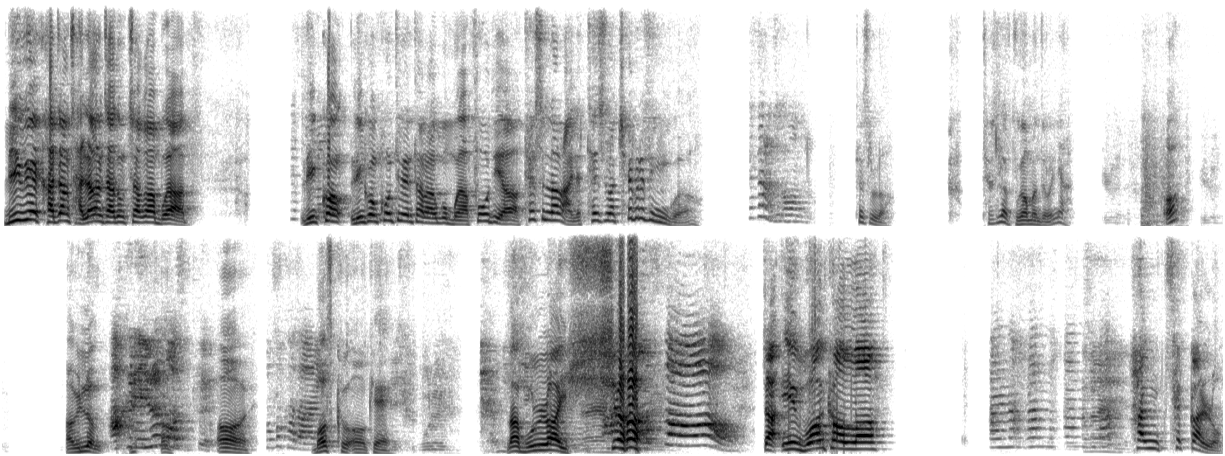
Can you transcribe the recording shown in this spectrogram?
미국의 가장 잘 나가는 자동차가 뭐야? 링컨 링컨 컨티넨탈하고 뭐야? 포드야. 테슬라는 아니야. 테슬라 최근에 생긴 거야. 테슬라 누가 만들어? 테슬라. 테슬라 누가 만들었냐 어? 아 윌럼. 아 그래 일론 어. 머스크. 어. 소속하다. 머스크 어, 오케이. 나 몰라 이씨. 썼어. 자 in one color 한한한 시간? 한 색깔로.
